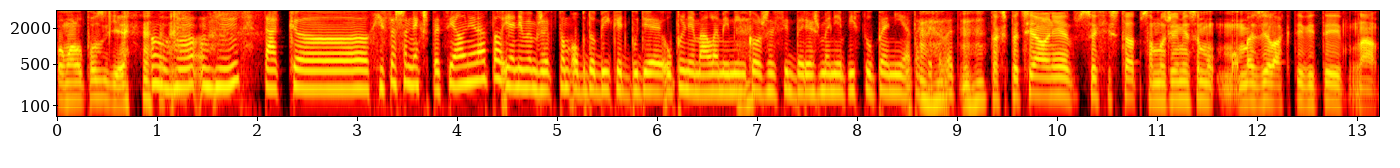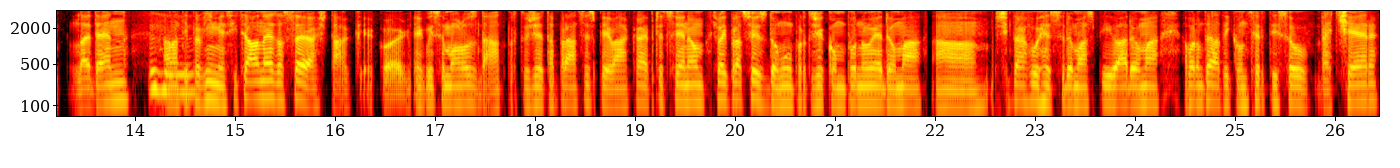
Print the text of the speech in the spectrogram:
pomalu pozdě. uh-huh, uh-huh. Tak uh, chystáš sa nejak špeciálne na to? Ja neviem, že v tom období, keď bude úplne malé miminko, uh-huh. že si berieš menej vystúpení a takéto uh-huh, veci. Uh-huh. Tak speciálně se chystat, samozřejmě jsem omezil aktivity na leden uh-huh. a na ty první měsíce, ale ne zase až tak, jako jak, jak by se mohlo zdát, protože ta práce zpěváka je přece jenom, člověk pracuje z domu, protože komponuje doma a připravuje se doma, zpívá doma a potom teda ty koncerty jsou večer.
